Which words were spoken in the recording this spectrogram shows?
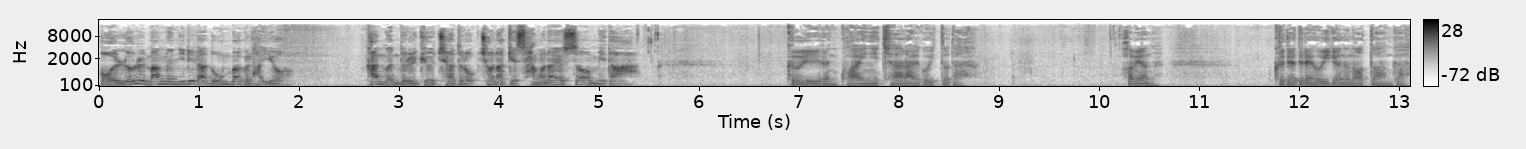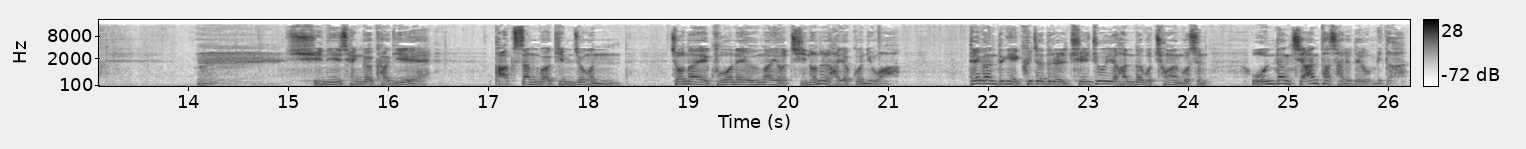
언론을 막는 일이라 논박을 하여 간관들을 교체하도록 전하께 상언하였사옵니다. 그 일은 과인이 잘 알고 있도다. 하면 그대들의 의견은 어떠한가? 음, 신이 생각하기에 박상과 김정은 전하의 구원에 응하여 진언을 하였거니와 대관 등이 그자들을 죄주어야 한다고 청한 것은 온당치 않다 사료되옵니다.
